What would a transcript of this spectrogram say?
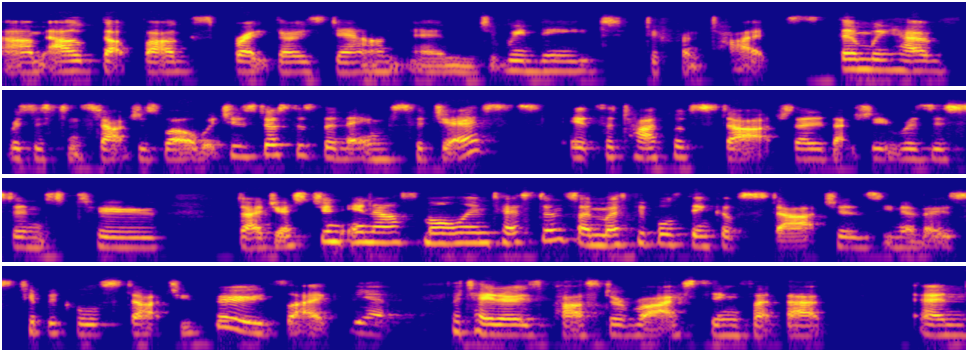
um, our gut bugs break those down, and we need different types. Then we have resistant starch as well, which is just as the name suggests, it's a type of starch that is actually resistant to digestion in our small intestine. So most people think of starch as, you know, those typical starchy foods like yeah potatoes, pasta, rice, things like that. And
